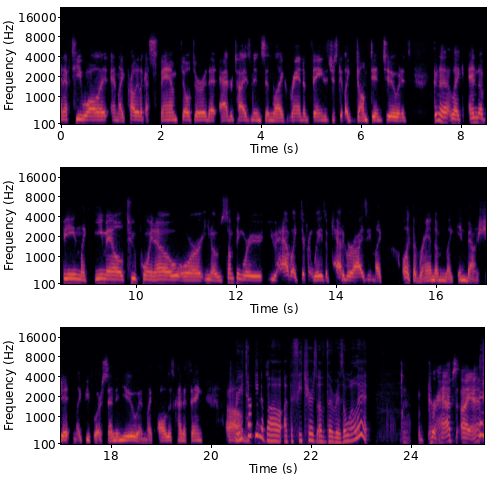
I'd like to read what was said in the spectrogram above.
NFT wallet and like probably like a spam filter that advertisements and like random things just get like dumped into and it's gonna like end up being like email 2.0 or you know something where you have like different ways of categorizing like all like the random like inbound shit and like people are sending you and like all this kind of thing. Um, are you um, talking about uh, the features of the Rizzle wallet Perhaps I am.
